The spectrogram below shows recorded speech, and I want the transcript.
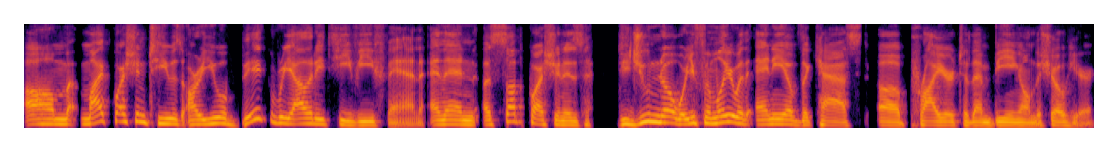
Um, my question to you is Are you a big reality TV fan? And then a sub question is Did you know, were you familiar with any of the cast uh, prior to them being on the show here?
